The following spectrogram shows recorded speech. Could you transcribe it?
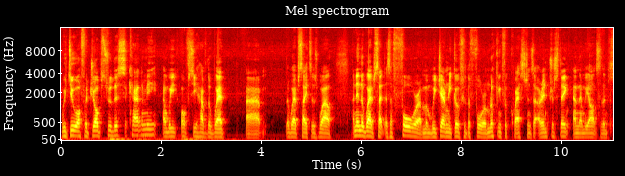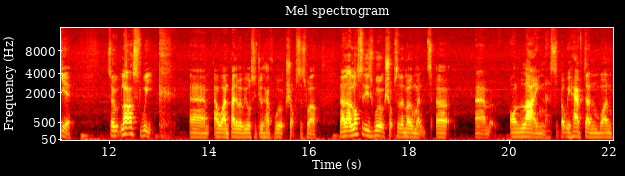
we do offer jobs through this academy, and we obviously have the web um, the website as well. And in the website, there's a forum, and we generally go through the forum looking for questions that are interesting, and then we answer them here. So last week, um, oh, and by the way, we also do have workshops as well. Now, a lot of these workshops at the moment are um, online, but we have done one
